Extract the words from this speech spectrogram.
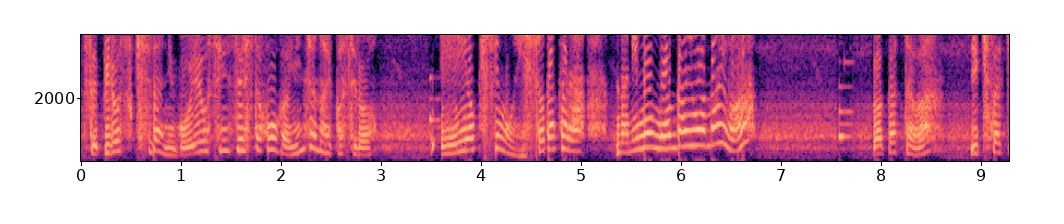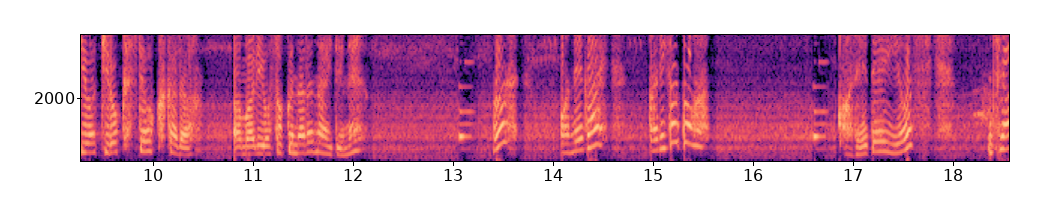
セピロス騎士団に護衛を申請した方がいいんじゃないかしら。栄誉騎士も一緒だから何も問題はないわ。分かったわ。行き先は記録しておくからあまり遅くならないでね。うんお願い。ありがとう。これでよし。じゃあ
